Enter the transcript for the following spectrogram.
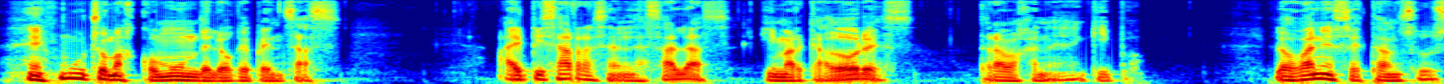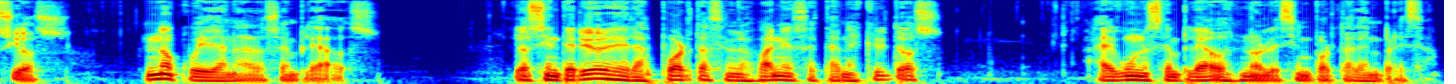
Es mucho más común de lo que pensás. Hay pizarras en las salas y marcadores, trabajan en equipo. Los baños están sucios, no cuidan a los empleados. Los interiores de las puertas en los baños están escritos, a algunos empleados no les importa la empresa.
